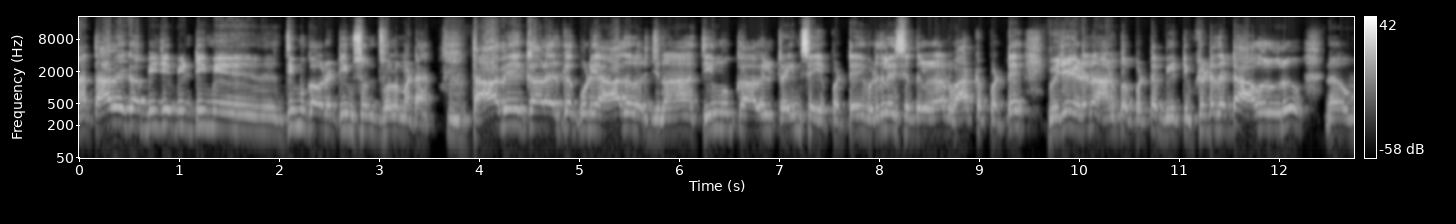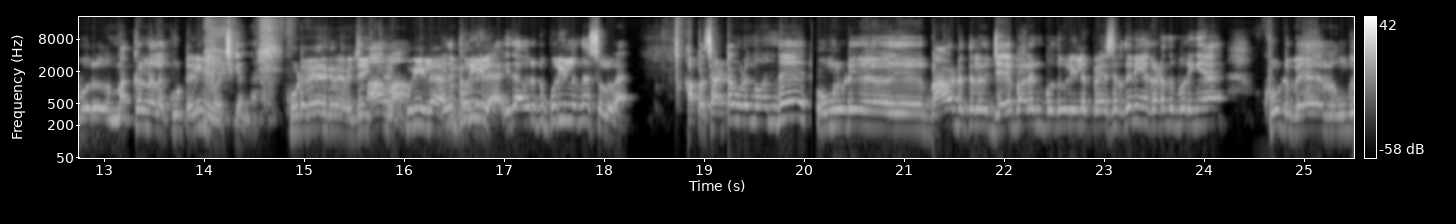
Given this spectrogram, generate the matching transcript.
நான் தாவேகா பிஜேபி டீம் திமுகவோட டீம் சொல்ல மாட்டேன். தாவேக்கால இருக்கக்கூடிய ஆதவ அர்ஜுனா திமுகவில் ட்ரெயின் செய்யப்பட்டு விடுதலை சிறுத்தைகளால் வார்க்கப்பட்டு விஜயுடன் அனுப்பப்பட்ட பி டீம் கிட்டத்தட்ட அவர் ஒரு ஒரு மக்கள் நல கூட்டணி நீங்க வச்சுக்கோங்க. கூடவே இருக்கிற விஜய் ஆமா. புரியல இது புரியல. இது அவருக்கு புரியலன்னு தான் சொல்லுவேன். அப்ப சட்டம் ஒழுங்கு வந்து உங்களுடைய மாவட்டத்துல ஜெயபாலன் பொதுவெளியில பேசுறது நீங்க கடந்து போறீங்க. கூட்டு உங்க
